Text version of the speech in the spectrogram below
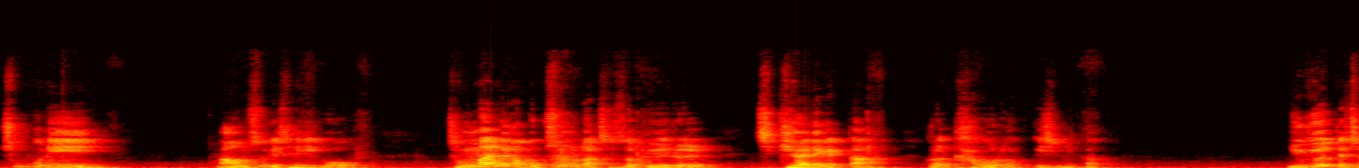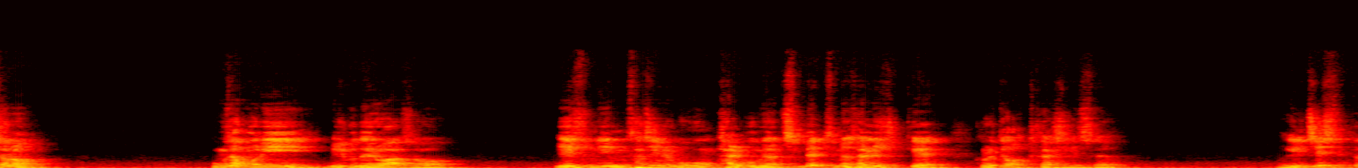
충분히 마음속에 새기고 정말 내가 목숨을 바쳐서 교회를 지켜야 되겠다 그런 각오를 갖고 계십니까? 6.25 때처럼 공산군이 밀고 내려와서 예수님 사진을 보고 밟으면 침 뱉으면 살려줄게 그럴 때 어떻게 하시겠어요? 뭐 일제시대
